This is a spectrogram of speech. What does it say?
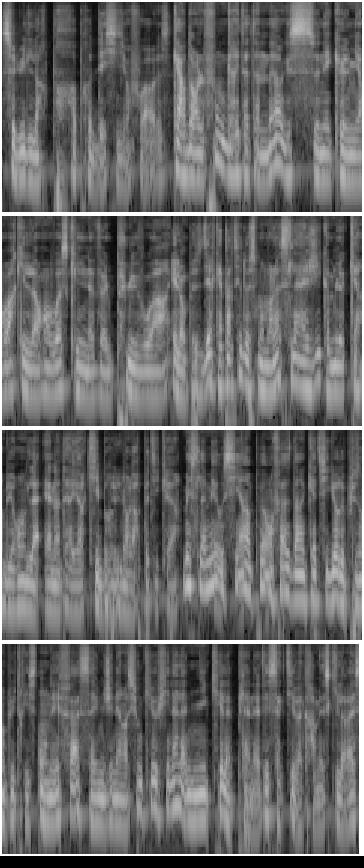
celui de leur propre décision foireuse. Car dans le fond, Greta Thunberg, ce n'est que le miroir qui leur envoie ce qu'ils ne veulent plus voir. Et l'on peut se dire qu'à partir de ce moment-là, cela agit comme le carburant de la haine intérieure qui brûle dans leur petit cœur. Mais cela met aussi un peu en face d'un cas de figure de plus en plus triste. On est face à une génération qui au final a niqué la planète et s'active à cramer ce qu'il reste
